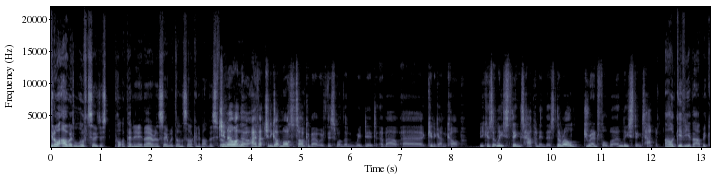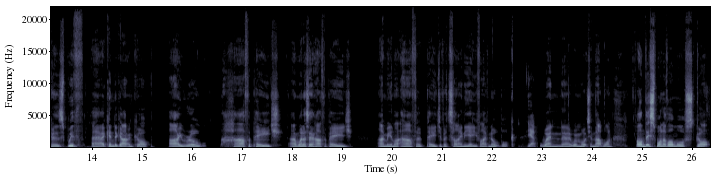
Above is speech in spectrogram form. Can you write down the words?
you know what? I would love to just put a pin in it there and say we're done talking about this Do you know what but- though? I've actually got more to talk about with this one than we did about uh, Kindergarten Cop because at least things happen in this. They're all dreadful, but at least things happen. I'll give you that because with uh, Kindergarten Cop, I wrote half a page, and when I say half a page, I mean like half a page of a tiny A5 notebook. Yeah. When uh, when watching that one, on this one, I've almost got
